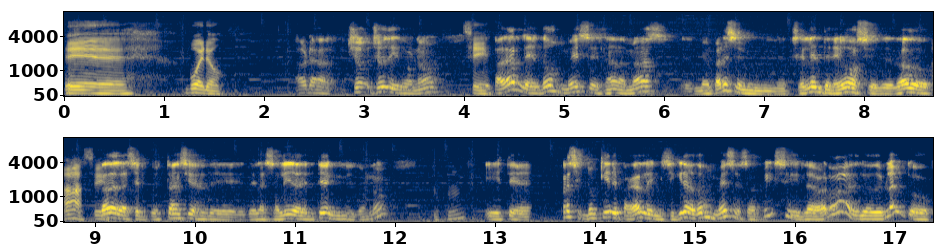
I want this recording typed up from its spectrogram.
Eh, bueno. Ahora, yo, yo digo, ¿no? Sí. Pagarle dos meses nada más eh, me parece un excelente negocio, dado, Ah, sí. dadas las circunstancias de, de la salida del técnico, ¿no? Ujú. Este, Racing no quiere pagarle ni siquiera dos meses a Pixi, la verdad, lo de Blanco,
